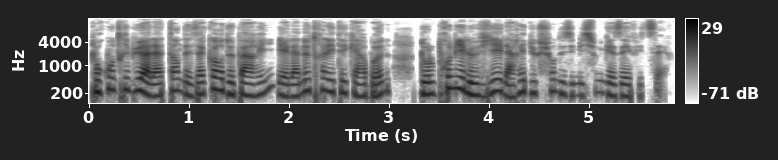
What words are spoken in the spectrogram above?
pour contribuer à l'atteinte des accords de Paris et à la neutralité carbone, dont le premier levier est la réduction des émissions de gaz à effet de serre.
